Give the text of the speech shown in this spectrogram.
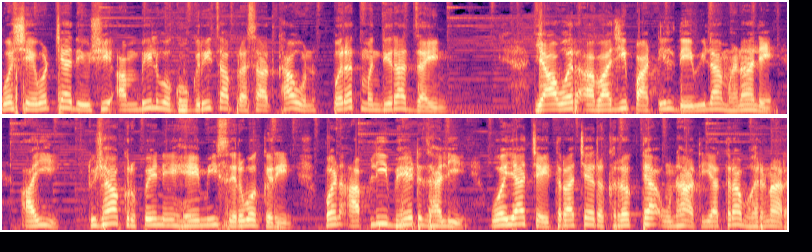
व शेवटच्या दिवशी आंबील व घुगरीचा प्रसाद खाऊन परत मंदिरात जाईन. यावर आबाजी पाटील देवीला म्हणाले आई तुझ्या कृपेने हे मी सर्व करीन पण आपली भेट झाली व या चैत्राच्या रखरखत्या उन्हात यात्रा भरणार.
